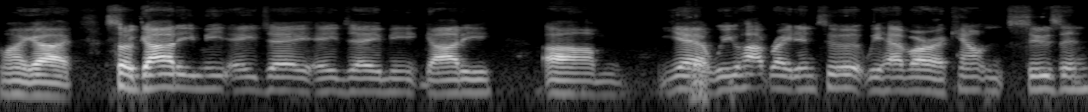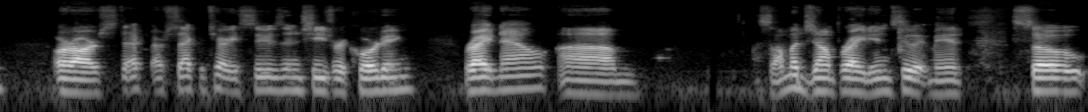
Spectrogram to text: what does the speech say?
My guy. So Gotty meet AJ, AJ meet Gotty. Um, yeah, we hop right into it. We have our accountant Susan, or our sec- our secretary Susan. She's recording right now. Um, so I'm gonna jump right into it, man. So,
